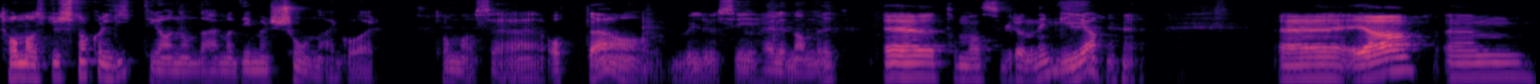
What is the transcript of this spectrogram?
Thomas, du snakka litt om det her med dimensjoner i går. Thomas er åtte, og vil du si hele navnet ditt? Eh, Thomas Grønning. Ja. Eh, ja, um,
